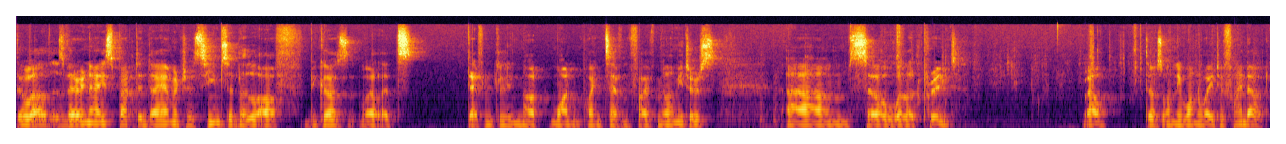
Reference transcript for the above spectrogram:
The weld is very nice, but the diameter seems a little off because, well, it's definitely not 1.75 millimeters. Um, so will it print? Well, there's only one way to find out.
